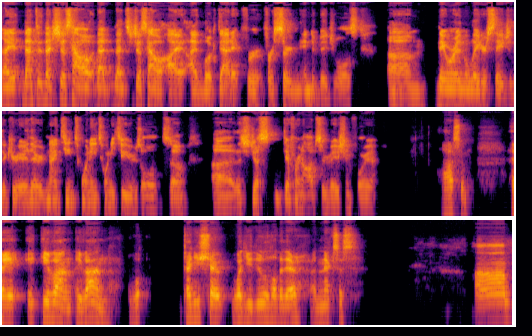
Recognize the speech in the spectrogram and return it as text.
I, that's that's just how that that's just how I, I looked at it for for certain individuals. Um, they were in the later stage of the career. They're 19 20 22 years old. So uh, that's just different observation for you. Awesome. Hey, Ivan, Ivan, what, can you share what you do over there at Nexus? Um,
